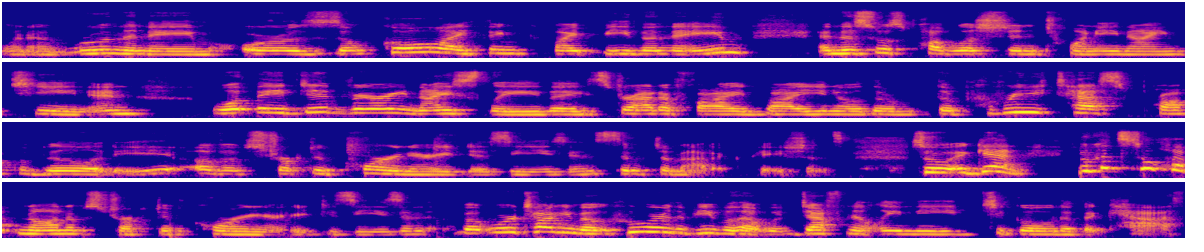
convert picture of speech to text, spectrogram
I'm going to ruin the name, Orozco, I think might be the name. And this was published in 2019. And what they did very nicely, they stratified by, you know, the, the pre-test probability of obstructive coronary disease in symptomatic patients. So again, you can still have non-obstructive coronary disease, and but we're talking about who are the people that would definitely need to go to the cath.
